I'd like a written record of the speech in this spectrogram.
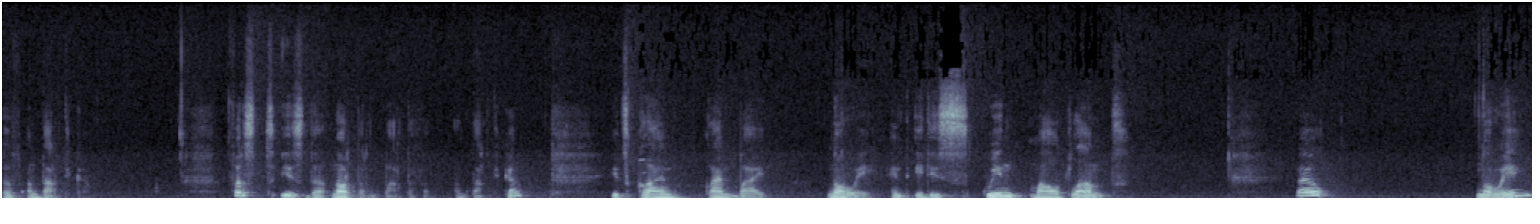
of Antarctica. First is the northern part of Antarctica. It's climbed, climbed by Norway and it is Queen Maud Land. Well, Norway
